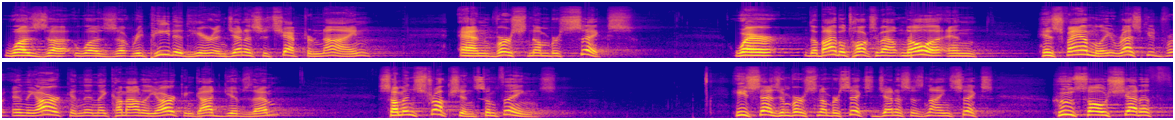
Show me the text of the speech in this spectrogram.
was, uh, was uh, repeated here in Genesis chapter 9 and verse number 6, where the Bible talks about Noah and his family rescued in the ark, and then they come out of the ark, and God gives them some instructions, some things. He says in verse number 6, Genesis 9 6, Whoso sheddeth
